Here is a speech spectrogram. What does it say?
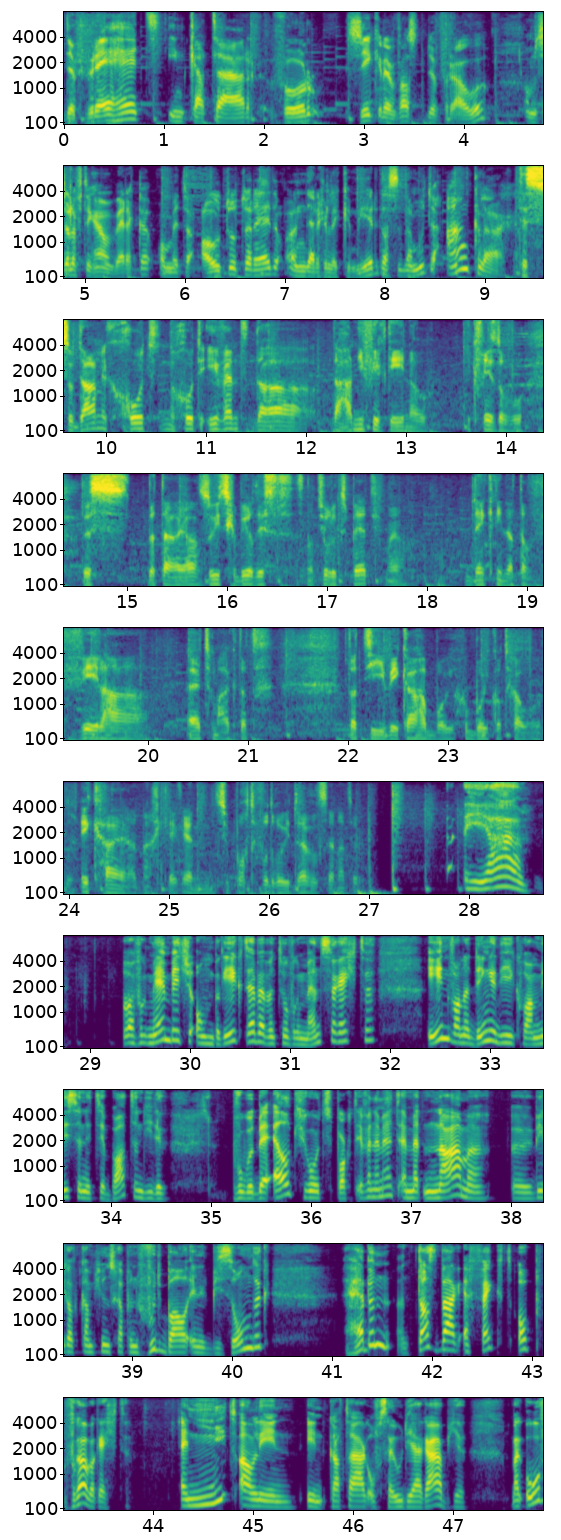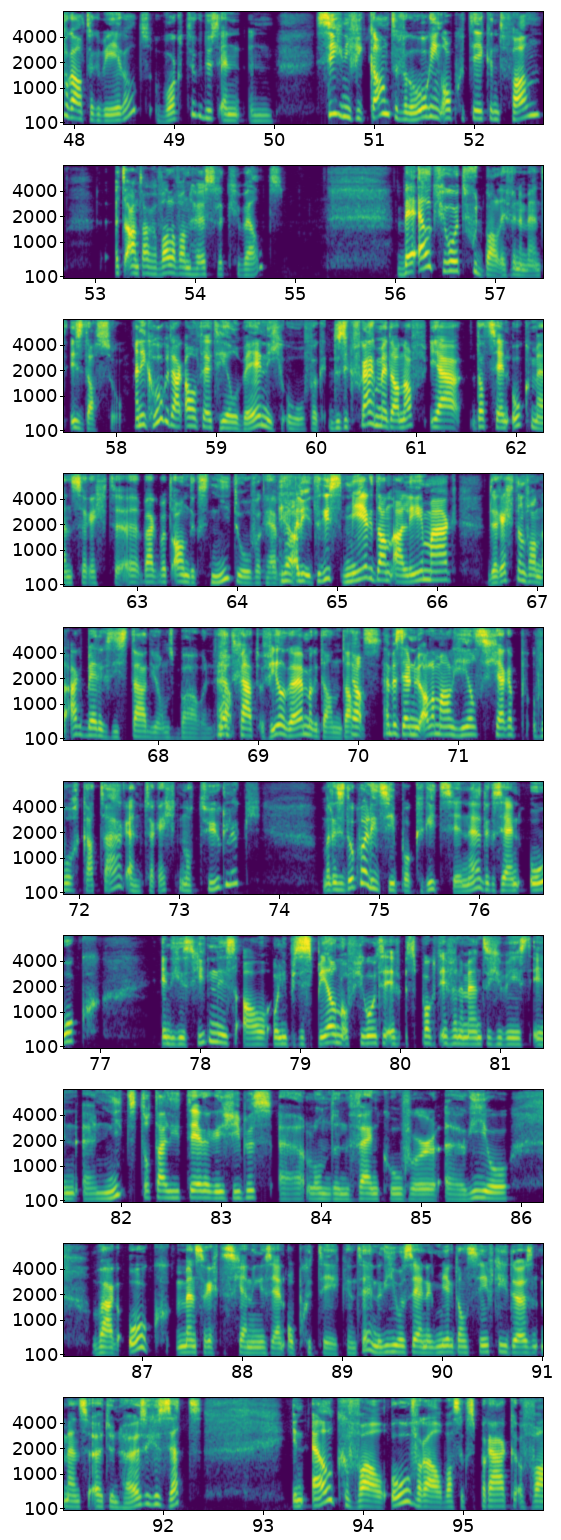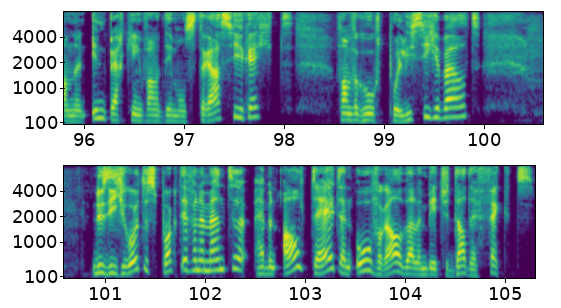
de vrijheid in Qatar voor zeker en vast de vrouwen, om zelf te gaan werken, om met de auto te rijden en dergelijke meer, dat ze dat moeten aanklagen. Het is zodanig groot, een groot event dat, dat gaat niet veel tegenhouden. Ik vrees ervoor. Dus dat daar ja, zoiets gebeurd is, is natuurlijk spijtig. Maar ja, ik denk niet dat dat veel uitmaakt. Dat, dat die WK geboycott gaat worden. Ik ga ja, naar kijken en supporter voor de Rode Duivels zijn natuurlijk. Ja, wat voor mij een beetje ontbreekt, hè, we hebben het over mensenrechten. Een van de dingen die ik kwam mis in het debat en die er bijvoorbeeld bij elk groot sportevenement en met name uh, wereldkampioenschappen voetbal in het bijzonder, hebben een tastbaar effect op vrouwenrechten. En niet alleen in Qatar of Saoedi-Arabië, maar overal ter wereld wordt er dus een, een significante verhoging opgetekend van het aantal gevallen van huiselijk geweld. Bij elk groot voetbalevenement is dat zo. En ik hoor daar altijd heel weinig over. Dus ik vraag me dan af, ja, dat zijn ook mensenrechten eh, waar we het anders niet over hebben. Ja. Allee, er is meer dan alleen maar de rechten van de arbeiders die stadions bouwen. Ja. Het gaat veel ruimer dan dat. En we zijn nu allemaal heel scherp voor Qatar en terecht natuurlijk. Maar er zit ook wel iets hypocriets in. Hè. Er zijn ook in de geschiedenis al Olympische Spelen of grote sportevenementen geweest in uh, niet-totalitaire regimes. Uh, Londen, Vancouver, uh, Rio. Waar ook mensenrechten schendingen zijn opgetekend. In Rio zijn er meer dan 70.000 mensen uit hun huizen gezet. In elk geval, overal was er sprake van een inperking van het demonstratierecht, van verhoogd politiegeweld. Dus die grote sportevenementen hebben altijd en overal wel een beetje dat effect.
